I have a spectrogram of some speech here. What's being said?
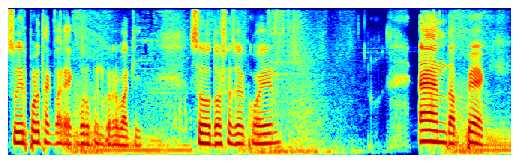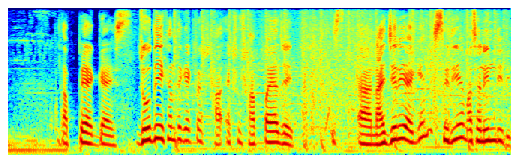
সো এরপরে থাকবে আর একবার ওপেন করার বাকি। সো দশ হাজার coin and the pack the pack guys যদি এখান থেকে একটা একশো সাত পাওয়া যায় নাইজেরিয়া অ্যাগেন সিরিয়াম আচ্ছা নিন্ডিডি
